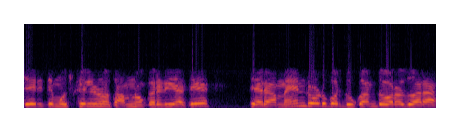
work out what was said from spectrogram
જે રીતે મુશ્કેલીનો સામનો કરી રહ્યા છે, ત્યારે આ મેઇન રોડ ઉપર દુકાનદારો દ્વારા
